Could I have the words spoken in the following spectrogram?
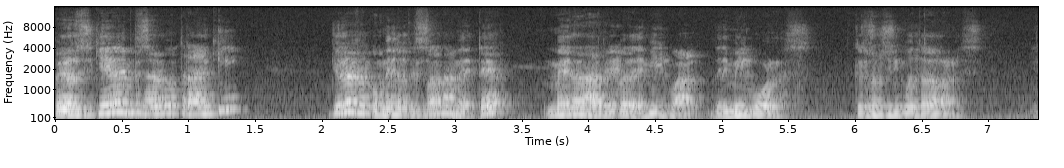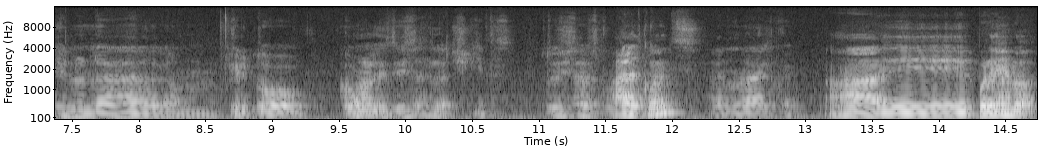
Pero si quieren empezar algo tranqui, yo les recomiendo que se van a meter, metan arriba de mil, bar- de mil bolas, que son 50 dólares. Y en una um, cripto, ¿cómo les dices a las chiquitas? ¿Tú sí sabes cómo? ¿Altcoins? En una altcoin. Ajá, eh, por ejemplo,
